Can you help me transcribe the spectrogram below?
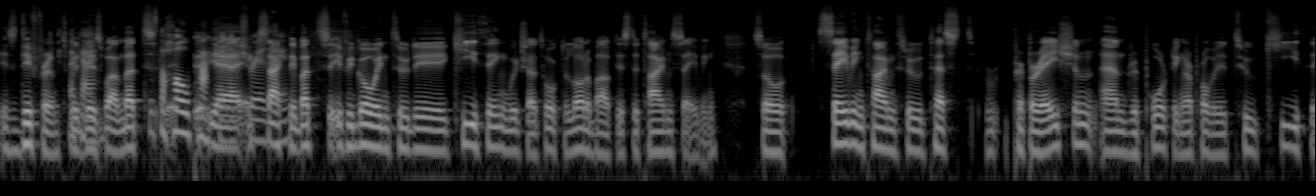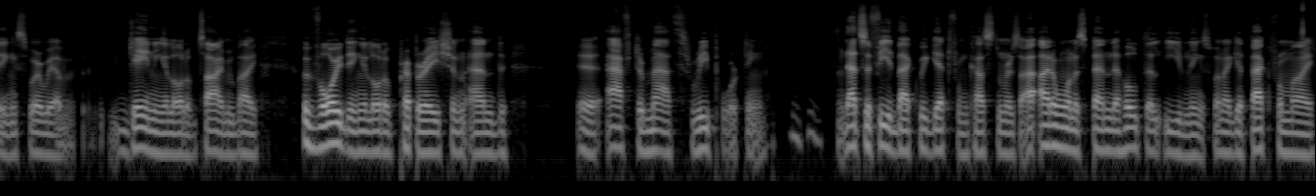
is different with Okay. this one, but It's the whole package. yeah, really. exactly. But if we go into the key thing, which I talked a lot about, is the time saving. So saving time through test preparation and reporting are probably two key things where we are gaining a lot of time by avoiding a lot of preparation and uh, aftermath reporting. That's the feedback we get from customers. I, I don't want to spend the hotel evenings when I get back from my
